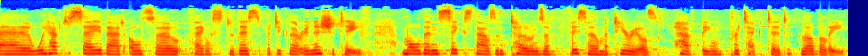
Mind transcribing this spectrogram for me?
Uh, we have to say that also thanks to this particular initiative, more than 6,000 tons of fissile materials have been protected globally.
